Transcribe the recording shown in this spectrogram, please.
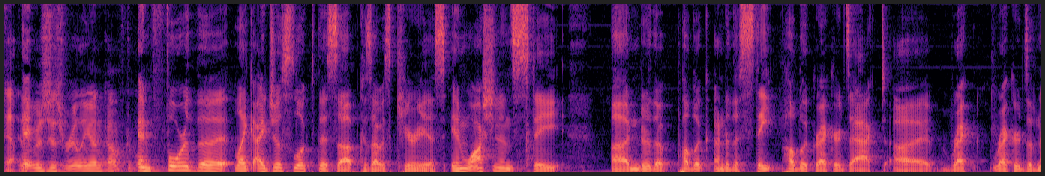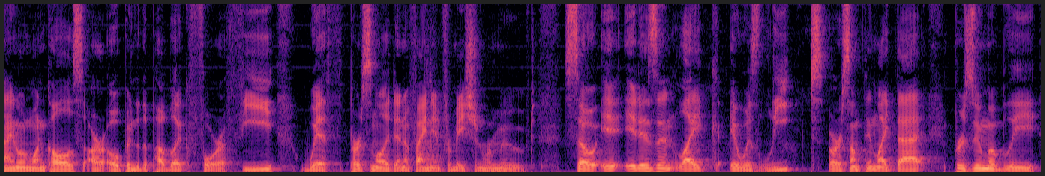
Yeah. And it was just really uncomfortable. And for the like, I just looked this up because I was curious. In Washington State, uh, under the public under the State Public Records Act, uh, rec- records of 911 calls are open to the public for a fee with personal identifying information removed. So it, it isn't like it was leaked or something like that. Presumably.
